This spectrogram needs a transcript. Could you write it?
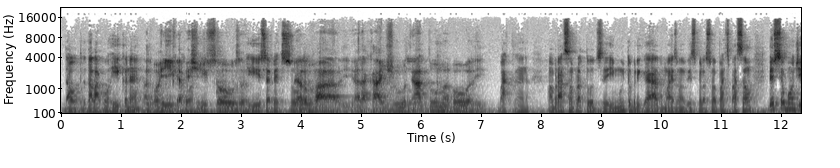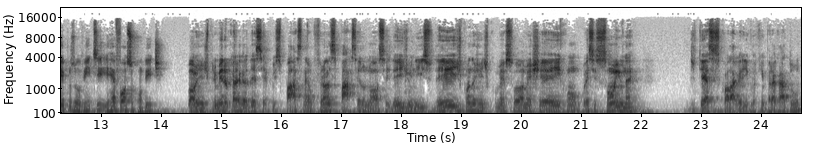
da outra da Lagoa Rica, né? Lagoa Rica, Lagoa Rica, Souza. Isso, Herbert Souza. Belo Vale, Aracaju, tem uma turma boa ali. Bacana. Um abração para todos aí. Muito obrigado mais uma vez pela sua participação. Deixe seu bom dia para os ouvintes e reforça o convite. Bom, gente, primeiro eu quero agradecer aqui o espaço, né? O Francis, parceiro nosso aí desde o início, desde quando a gente começou a mexer aí com, com esse sonho, né? De ter essa escola agrícola aqui em Paracatu.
